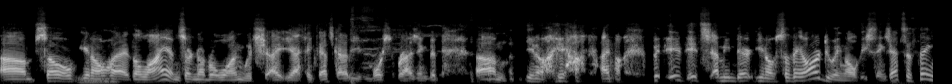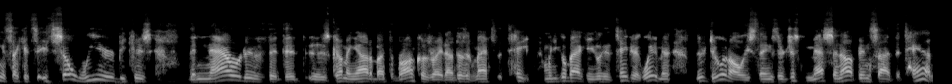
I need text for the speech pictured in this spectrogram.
Um, so you know uh, the Lions are number one, which I, yeah, I think that's got to be even more surprising. But um, you know, yeah, I know. But it, it's I mean they're you know so they are doing all these things. That's the thing. It's like it's it's so weird because the narrative that, that is coming out about the Broncos right now doesn't match the tape. And when you go back and you look at the tape, you're like wait a minute, they're doing all these things. They're just messing up inside the ten.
